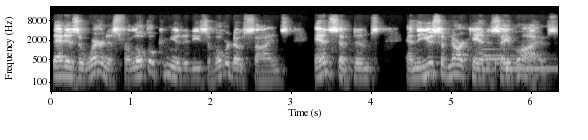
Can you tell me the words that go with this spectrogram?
That is awareness for local communities of overdose signs and symptoms and the use of Narcan to save lives.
